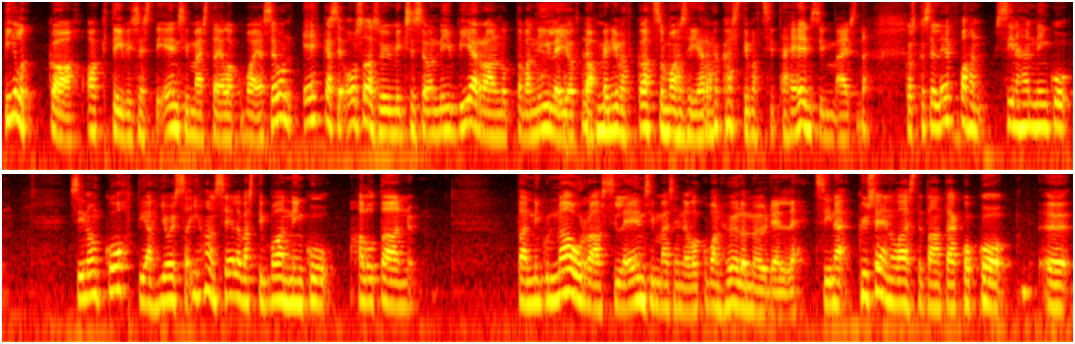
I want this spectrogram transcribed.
pilkkaa aktiivisesti ensimmäistä elokuvaa, ja se on ehkä se osasyy, miksi se on niin vieraannuttava niille, jotka menivät katsomaan sen ja rakastivat sitä ensimmäistä. Koska se leffahan, siinähän niinku, siinä on kohtia, joissa ihan selvästi vaan niinku halutaan tai niin kuin nauraa sille ensimmäisen elokuvan hölmöydelle. Siinä kyseenalaistetaan tämä koko ö,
